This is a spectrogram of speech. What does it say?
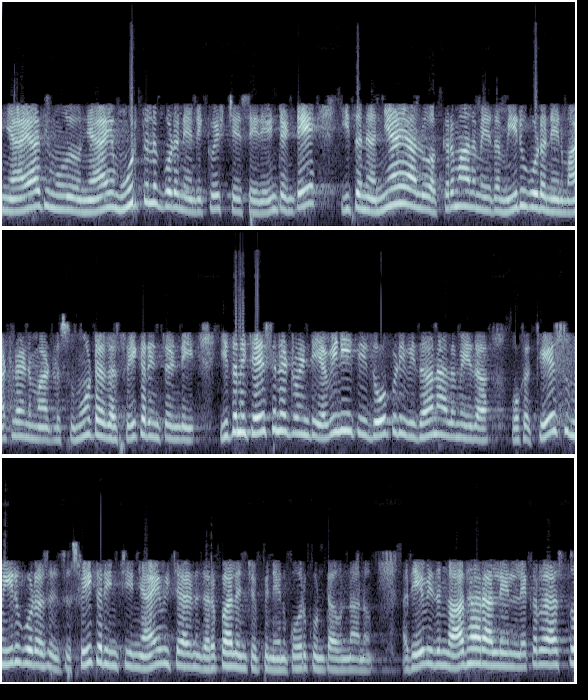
న్యాయాధి న్యాయమూర్తులకు కూడా నేను రిక్వెస్ట్ చేసేది ఏంటంటే ఇతని అన్యాయాలు అక్రమాల మీద మీరు కూడా నేను మాట్లాడిన మాటలు సుమోటోగా స్వీకరించండి. ఇతను చేసినటువంటి అవినీతి దోపిడీ విధానాల మీద ఒక కేసు మీరు కూడా స్వీకరించి న్యాయ విచారణ జరపాలని చెప్పి నేను కోరుకుంటా ఉన్నాను. అదేవిధంగా ఆధారాలు లేని లెక్కలు రాస్తూ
